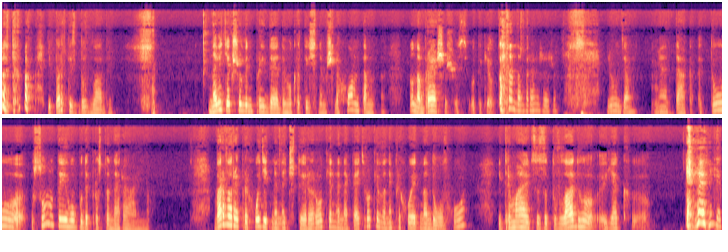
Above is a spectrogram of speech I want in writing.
і пертись до влади. Навіть якщо він прийде демократичним шляхом, там, ну, набреше щось, отаке от, набреше щось людям, е, так, то усунути його буде просто нереально. Варвари приходять не на 4 роки, не на 5 років, вони приходять надовго і тримаються за ту владу, як, е, як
